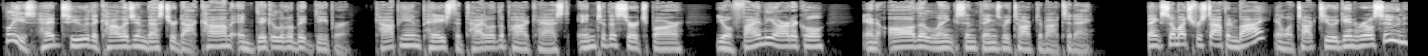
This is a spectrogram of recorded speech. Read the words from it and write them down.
please head to thecollegeinvestor.com and dig a little bit deeper. Copy and paste the title of the podcast into the search bar. You'll find the article and all the links and things we talked about today. Thanks so much for stopping by, and we'll talk to you again real soon.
